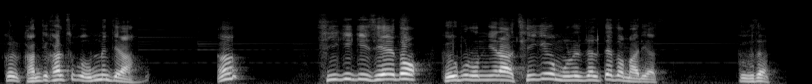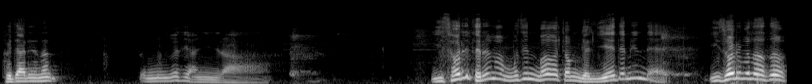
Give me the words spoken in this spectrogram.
그걸 감직할 수가 없는지라. 어? 시기기세에도 거부론이라 시기가 무너질 때도 말이야. 그래서 그 자리는 썩는 것이 아니니라. 이 소리 들으면 무슨 뭐 좀 열리해야 되는데 이 소리보다 더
